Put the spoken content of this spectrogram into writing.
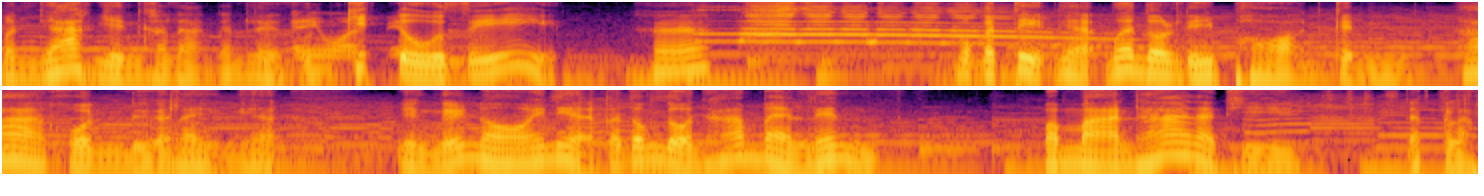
มันยากเย็นขนาดนั้นเลยคุณ Anyone? คิดดูสิฮะปกติเนี่ยเมื่อโดนรีพอร์ตกัน 5 คนหรืออะไรอย่างเงี้ยอย่างน้อยๆเนี่ยก็ต้องโดนห้ามแบนเล่น ประมาณ 5 นาที แต่กลับ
